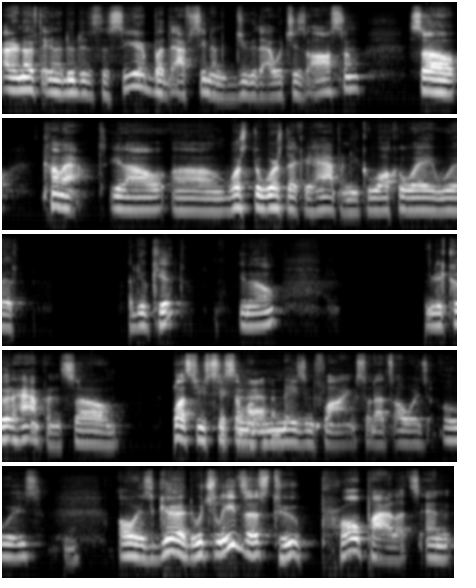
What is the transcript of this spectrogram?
I don't know if they're gonna do this this year, but I've seen them do that, which is awesome. So come out. You know, um, what's the worst that could happen? You could walk away with a new kit. You know, it could happen. So plus you see some amazing flying, so that's always always always good. Which leads us to pro pilots, and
